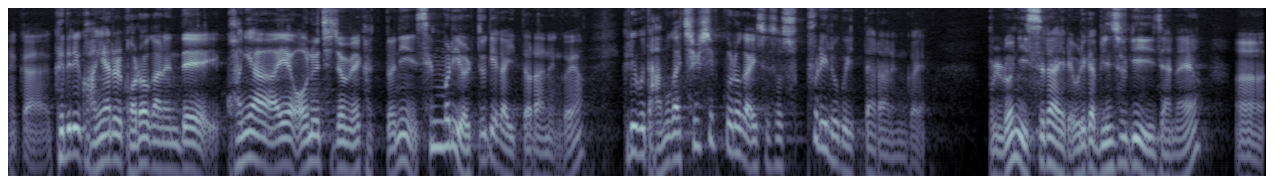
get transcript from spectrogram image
그러니까 그들이 광야를 걸어가는데 광야의 어느 지점에 갔더니 샘물이 12개가 있더라는 거예요. 그리고 나무가 70그루가 있어서 숲을 이루고 있다라는 거예요. 물론 이스라엘에 우리가 민수기잖아요. 어,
